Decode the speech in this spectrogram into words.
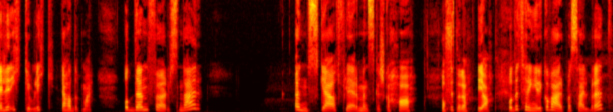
eller ikke blikk, jeg hadde på meg. Og den følelsen der ønsker jeg at flere mennesker skal ha. Oftere. Ja, og det trenger ikke å være på et seilbrett,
